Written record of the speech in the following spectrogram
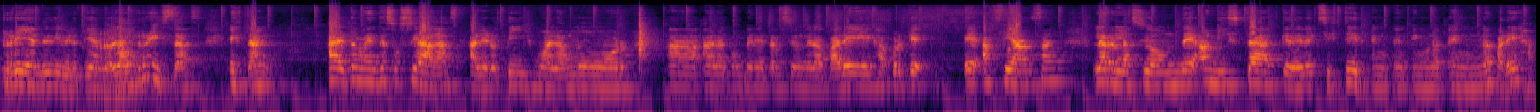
riendo y divirtiendo. Las risas están altamente asociadas al erotismo, al amor, a, la compenetración de la pareja, porque eh, afianzan la relación de amistad que debe existir en, una, pareja.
